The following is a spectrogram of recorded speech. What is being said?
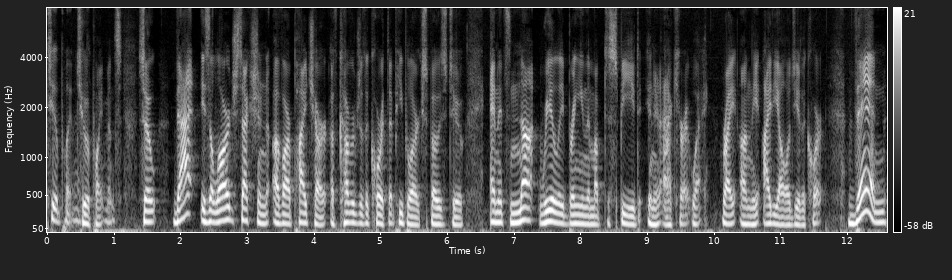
two appointments. Two appointments. So that is a large section of our pie chart of coverage of the court that people are exposed to, and it's not really bringing them up to speed in an accurate way, right, on the ideology of the court. Then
